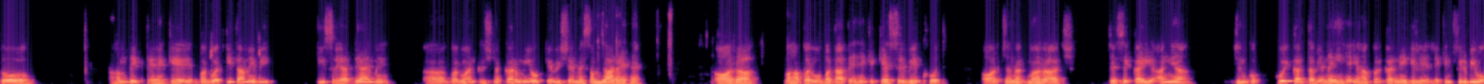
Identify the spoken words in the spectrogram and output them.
तो हम देखते हैं कि भगवत गीता में भी तीसरे अध्याय में भगवान कृष्ण कर्म योग के विषय में समझा रहे हैं और वहाँ पर वो बताते हैं कि कैसे वे खुद और जनक महाराज जैसे कई अन्य जिनको कोई कर्तव्य नहीं है यहाँ पर करने के लिए लेकिन फिर भी वो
